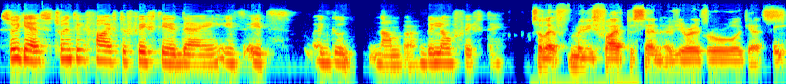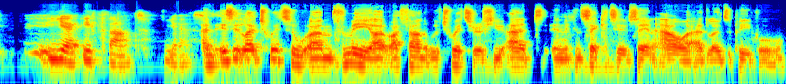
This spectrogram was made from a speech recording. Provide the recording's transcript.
So yes, 25 to 50 a day, it's, it's a good number, below 50. So like maybe 5% of your overall, I guess. Yeah, if that, yes. And is it like Twitter? Um, for me, I, I found that with Twitter, if you add in a consecutive, say an hour, add loads of people,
